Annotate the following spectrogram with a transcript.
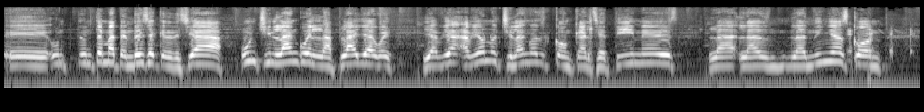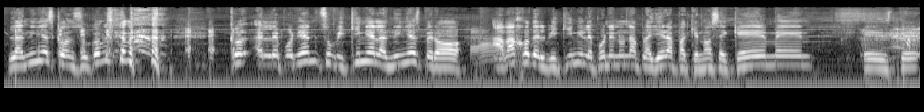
eh, un, un tema tendencia que decía un chilango en la playa, güey. Y había, había unos chilangos con calcetines, la- las, las niñas con... Las niñas con su... ¿Cómo se llama? Con- le ponían su bikini a las niñas, pero abajo del bikini le ponen una playera para que no se quemen. Este...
